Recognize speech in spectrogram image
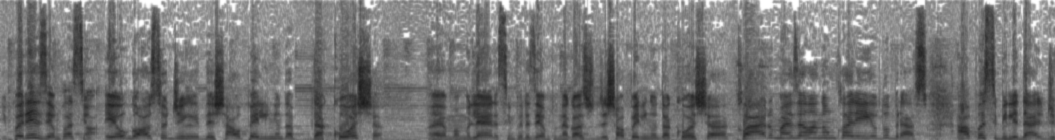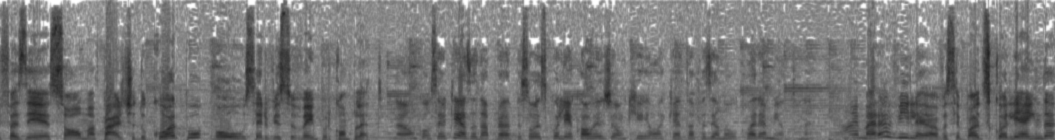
E por exemplo, assim, ó, eu gosto de deixar o pelinho da, da coxa é, uma mulher, assim, por exemplo, o negócio de deixar o pelinho da coxa claro, mas ela não clareia o do braço. Há a possibilidade de fazer só uma parte do corpo ou o serviço vem por completo? Não, com certeza. Dá para a pessoa escolher qual região que ela quer estar tá fazendo o clareamento, né? Maravilha! Você pode escolher ainda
